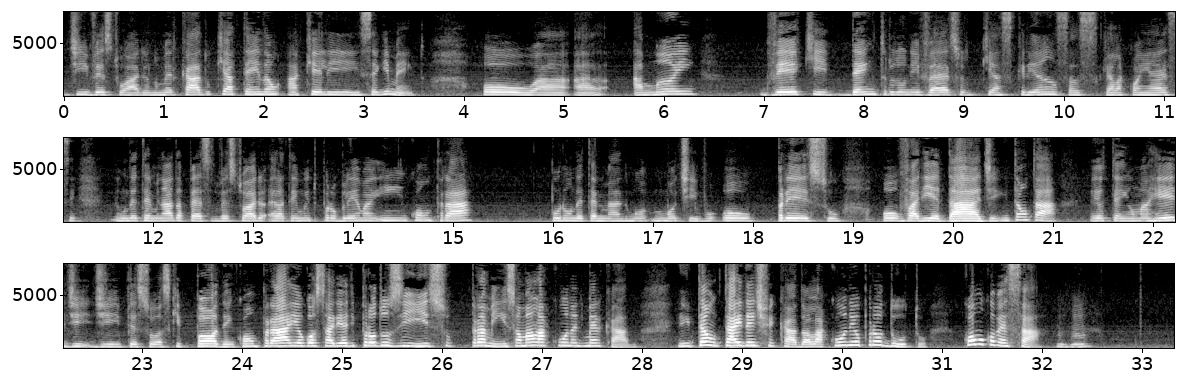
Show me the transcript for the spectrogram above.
de vestuário no mercado que atendam aquele segmento. Ou a, a, a mãe vê que dentro do universo que as crianças que ela conhece, uma determinada peça do vestuário, ela tem muito problema em encontrar por um determinado motivo, ou preço, ou variedade. Então tá, eu tenho uma rede de pessoas que podem comprar e eu gostaria de produzir isso para mim. Isso é uma lacuna de mercado. Então, está identificado a lacuna e o produto. Como começar? Uhum.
